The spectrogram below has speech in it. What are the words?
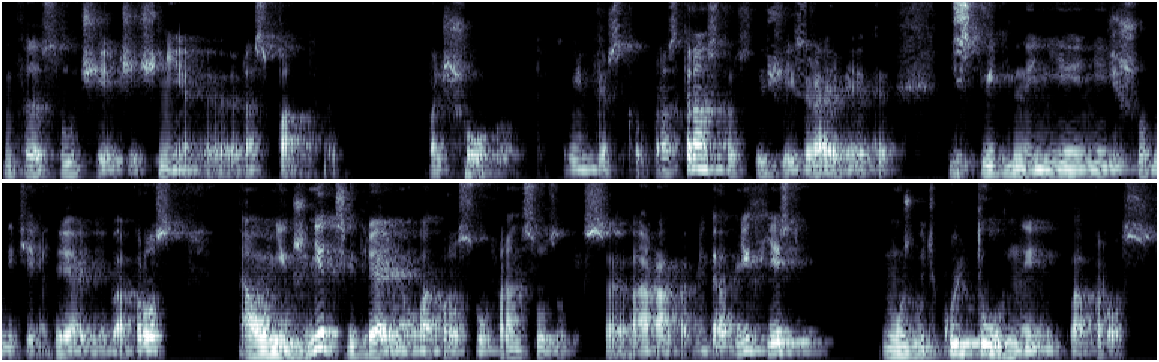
В случае Чечни это распад большого этого имперского пространства, в случае Израиля это действительно не нерешенный территориальный вопрос, а у них же нет территориального вопроса у французов с арабами, да, у них есть, может быть, культурный вопрос,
